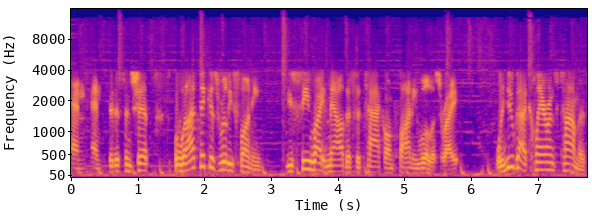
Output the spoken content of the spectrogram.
and, and citizenship. But what I think is really funny, you see right now this attack on Fani Willis, right? When you got Clarence Thomas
